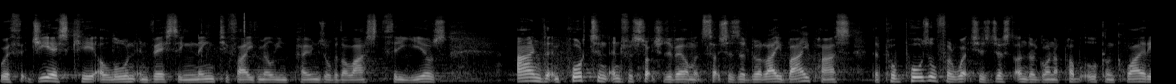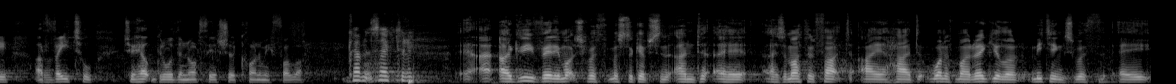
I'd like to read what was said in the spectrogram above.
with GSK alone investing £95 million over the last three years and that important infrastructure developments such as the Dalry bypass, the proposal for which has just undergone a public local inquiry, are vital to help grow the North Ayrshire economy further. Cabinet Secretary. I, I agree very much with Mr Gibson and uh, as a matter of fact I had one of my regular meetings with uh,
